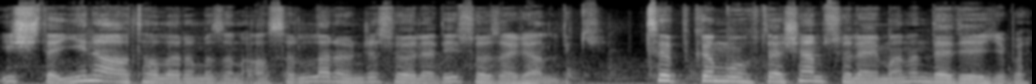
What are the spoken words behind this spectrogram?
İşte yine atalarımızın asırlar önce söylediği söze geldik. Tıpkı Muhteşem Süleyman'ın dediği gibi.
